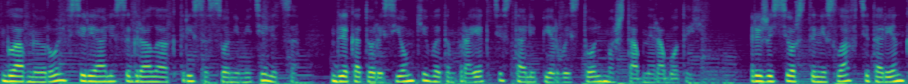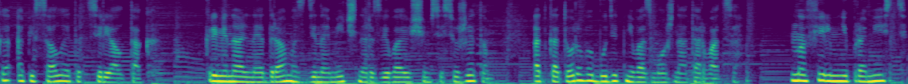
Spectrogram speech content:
Главную роль в сериале сыграла актриса Соня Метелица, для которой съемки в этом проекте стали первой столь масштабной работой. Режиссер Станислав Титаренко описал этот сериал так. Криминальная драма с динамично развивающимся сюжетом, от которого будет невозможно оторваться. Но фильм не про месть,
